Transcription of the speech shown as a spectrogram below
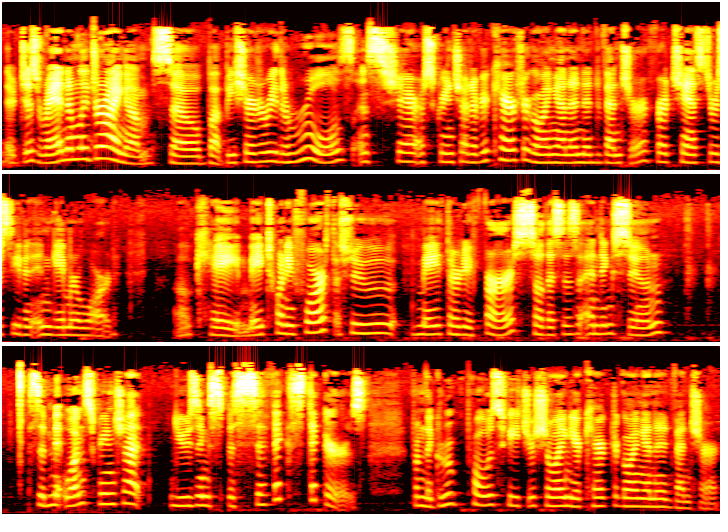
They're just randomly drawing them. So, but be sure to read the rules and share a screenshot of your character going on an adventure for a chance to receive an in-game reward. Okay, May 24th through May 31st. So this is ending soon. Submit one screenshot using specific stickers from the group pose feature showing your character going on an adventure.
